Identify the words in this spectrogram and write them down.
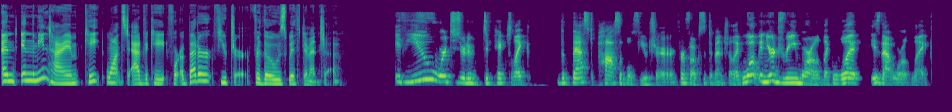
And in the meantime, Kate wants to advocate for a better future for those with dementia. If you were to sort of depict like the best possible future for folks with dementia, like what in your dream world, like what is that world like?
